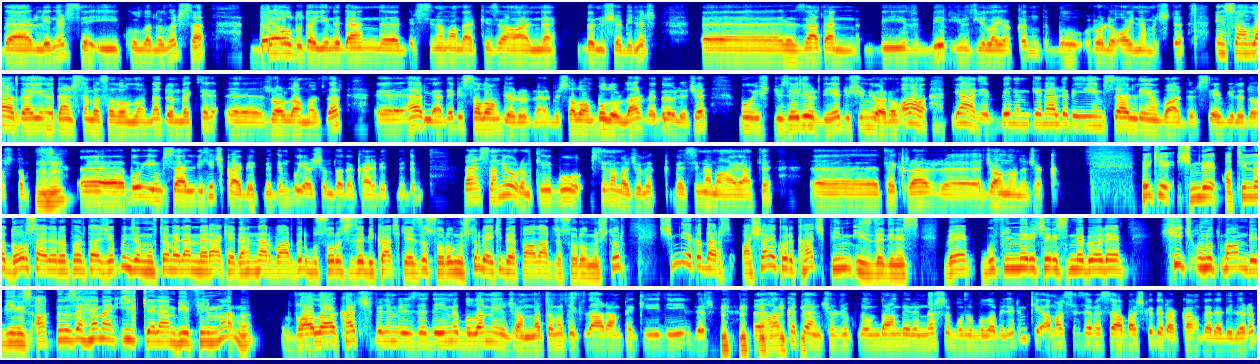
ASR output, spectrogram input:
değerlenirse, iyi kullanılırsa Beyoğlu da yeniden e, bir sinema merkezi haline dönüşebilir. E, zaten bir, bir yüzyıla yakın bu rolü oynamıştı. İnsanlar da yeniden sinema salonlarına dönmekte e, zorlanmazlar. E, her yerde bir salon görürler, bir salon bulurlar ve böylece bu iş düzelir diye düşünüyorum. Ama yani benim genelde bir iyimserliğim vardır sevgili dostum. Hı hı. E, bu iyimserliği hiç kaybetmedim, bu yaşımda da kaybetmedim. Ben sanıyorum ki bu sinemacılık ve sinema hayatı e, tekrar e, canlanacak. Peki şimdi Atilla Dorsay'la röportaj yapınca muhtemelen merak edenler vardır. Bu soru size birkaç kez de sorulmuştur. Belki defalarca sorulmuştur. Şimdiye kadar aşağı yukarı kaç film izlediniz ve bu filmler içerisinde böyle hiç unutmam dediğiniz aklınıza hemen ilk gelen bir film var mı? Valla kaç film izlediğimi bulamayacağım. Matematikle aram pek iyi değildir. e, hakikaten çocukluğumdan beri nasıl bunu bulabilirim ki? Ama size mesela başka bir rakam verebilirim.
